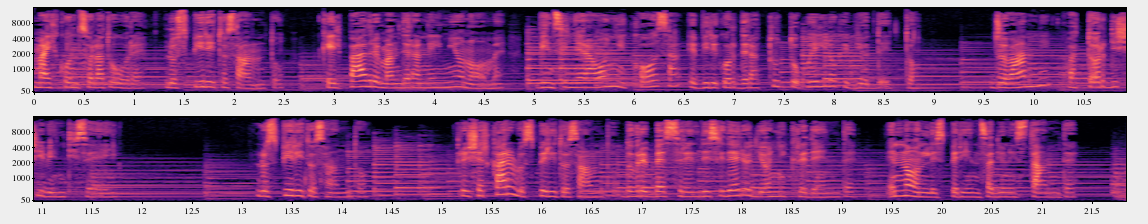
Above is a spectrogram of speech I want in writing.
ma il Consolatore, lo Spirito Santo, che il Padre manderà nel mio nome, vi insegnerà ogni cosa e vi ricorderà tutto quello che vi ho detto. Giovanni 14:26 Lo Spirito Santo. Ricercare lo Spirito Santo dovrebbe essere il desiderio di ogni credente e non l'esperienza di un istante,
